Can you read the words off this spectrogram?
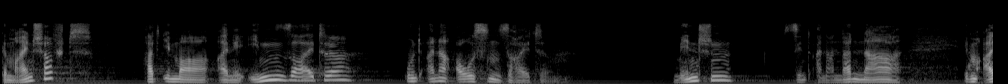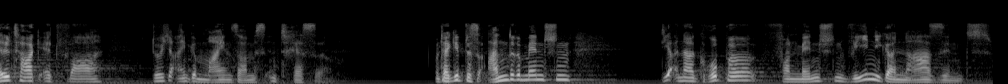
Gemeinschaft hat immer eine Innenseite und eine Außenseite. Menschen sind einander nah, im Alltag etwa durch ein gemeinsames Interesse. Und da gibt es andere Menschen, die einer Gruppe von Menschen weniger nah sind.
